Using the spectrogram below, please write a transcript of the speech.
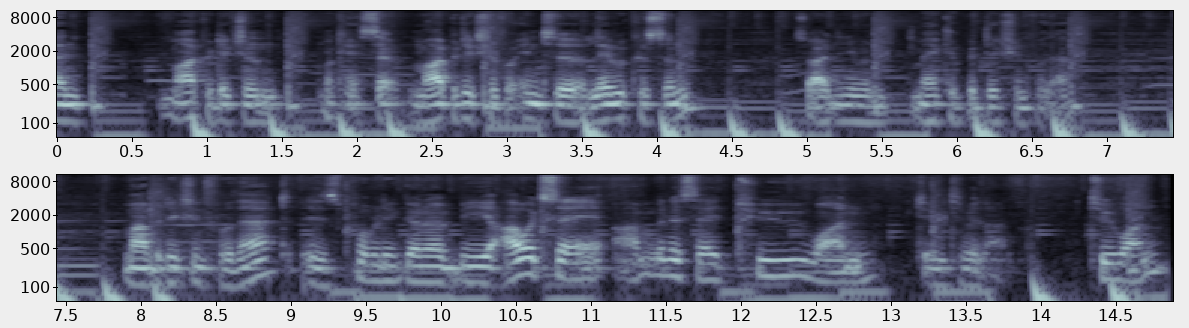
and my prediction, okay, so my prediction for Inter Leverkusen. So I didn't even make a prediction for that. My prediction for that is probably gonna be, I would say, I'm gonna say two one to Inter Milan, two one.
